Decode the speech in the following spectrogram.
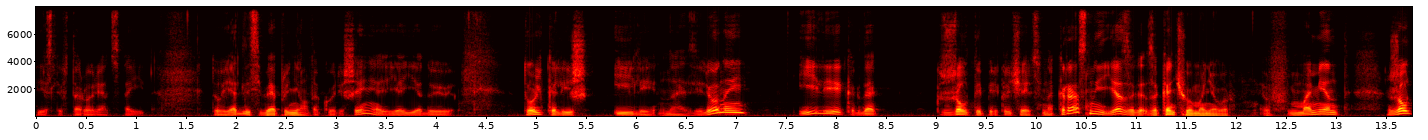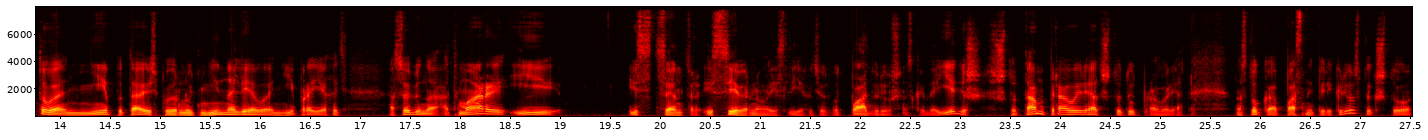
если второй ряд стоит. То я для себя принял такое решение. Я еду только лишь или на зеленый, или когда желтый переключается на красный, я за- заканчиваю маневр. В момент желтого не пытаюсь повернуть ни налево, ни проехать. Особенно от Мары и из центра, из северного, если ехать, вот, вот по Адбрюшенс, когда едешь, что там правый ряд, что тут правый ряд. Настолько опасный перекресток, что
